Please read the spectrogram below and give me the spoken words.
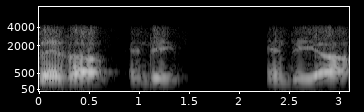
It says uh, in the in the uh,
